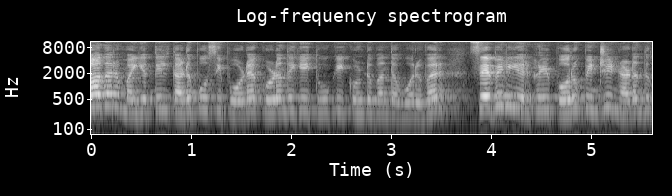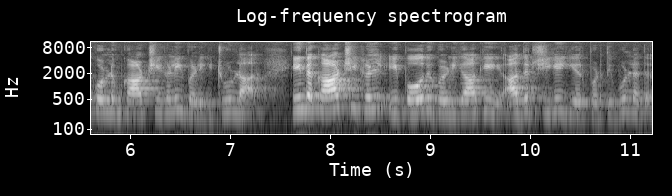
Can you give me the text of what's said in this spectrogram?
சுகாதார மையத்தில் தடுப்பூசி போட குழந்தையை தூக்கி கொண்டு வந்த ஒருவர் செவிலியர்கள் பொறுப்பின்றி நடந்து கொள்ளும் காட்சிகளை வெளியிட்டுள்ளார். இந்த காட்சிகள் இப்போது வெளியாகி அதிர்ச்சியை ஏற்படுத்தியுள்ளது.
